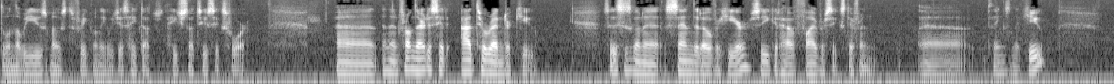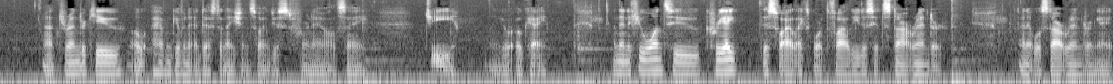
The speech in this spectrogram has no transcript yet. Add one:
the one that we use most frequently, which is H.264. And, and then from there, just hit Add to Render Queue. So this is going to send it over here, so you could have five or six different uh, things in the queue. At Render Queue. Oh, I haven't given it a destination, so I just, for now, I'll say G and go OK. And then if you want to create this file, export the file, you just hit start render and it will start rendering out.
